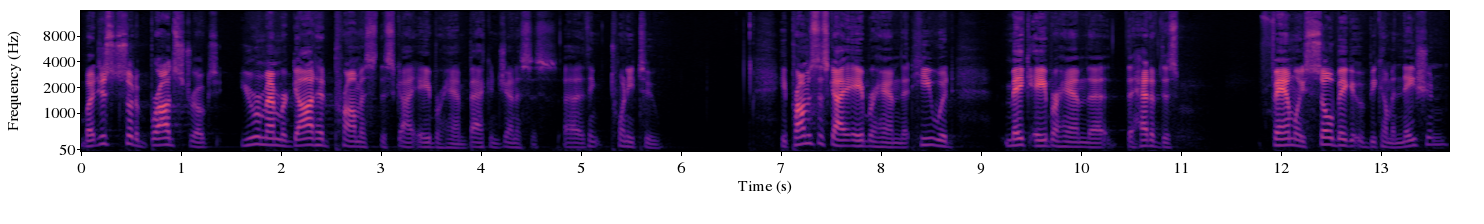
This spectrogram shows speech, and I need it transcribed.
But just sort of broad strokes, you remember God had promised this guy Abraham back in Genesis, uh, I think 22. He promised this guy Abraham that he would make Abraham the, the head of this family so big it would become a nation,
